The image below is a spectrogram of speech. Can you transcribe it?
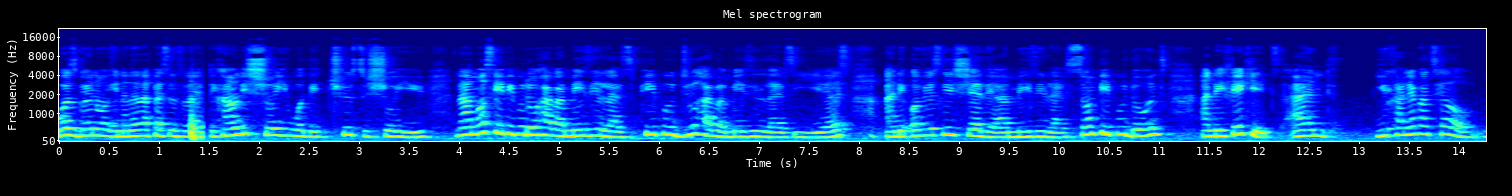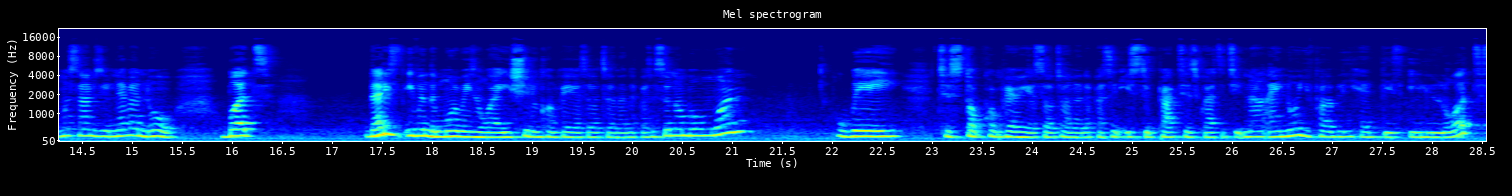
what's going on in another person's life. They can only show you what they choose to show you. Now i'm not saying people don't have amazing lives. People do have amazing lives yes. And they obviously share their amazing lives. Some people don't and they fake it. And you can never tell. Most times you never know. But that is even the more reason why you shouldn't compare yourself to another person. So number one way to stop comparing yourself to another person is to practice gratitude. Now i know you've probably heard this a lot.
